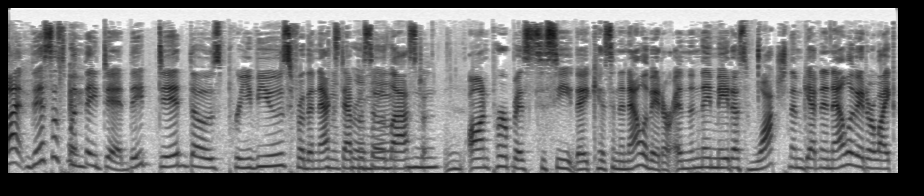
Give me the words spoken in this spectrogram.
But this is what they did. They did those previews for the next The promo. episode last Mhm. on purpose to see they kiss in an elevator, and then they made us watch them get in an elevator like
